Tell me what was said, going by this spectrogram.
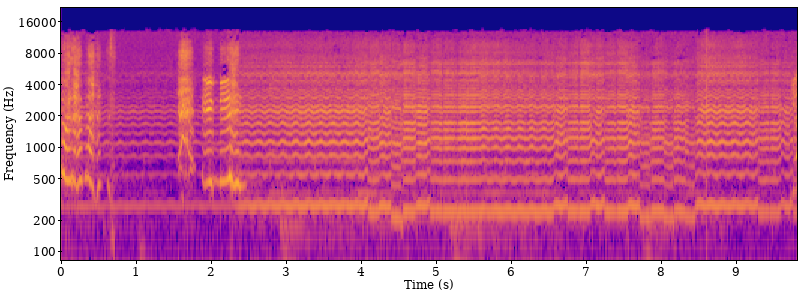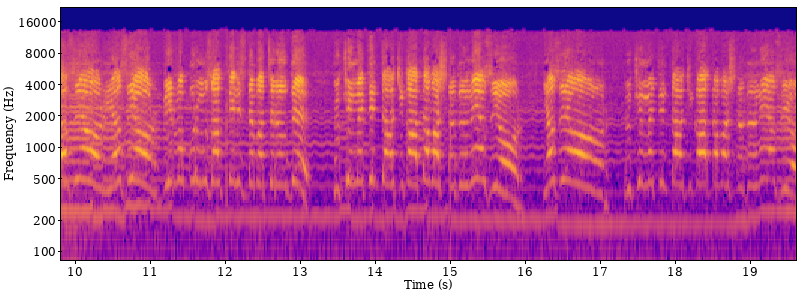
Ölemez. Emin. Tahkikata başladığını yazıyor. Yazıyor. Hükümetin tahkikata başladığını yazıyor.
